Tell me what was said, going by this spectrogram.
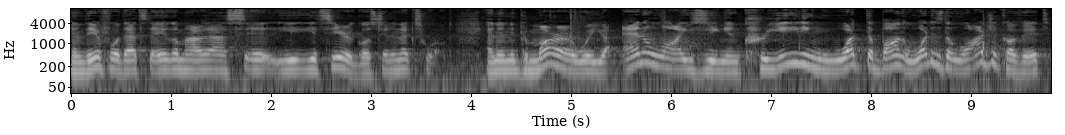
And therefore, that's the Elam HaRas uh, Yitzir, goes to the next world. And in the Gemara, where you're analyzing and creating what the bond, what is the logic of it,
